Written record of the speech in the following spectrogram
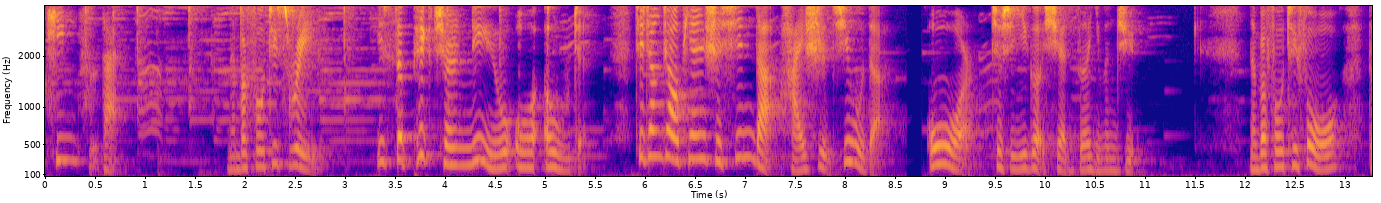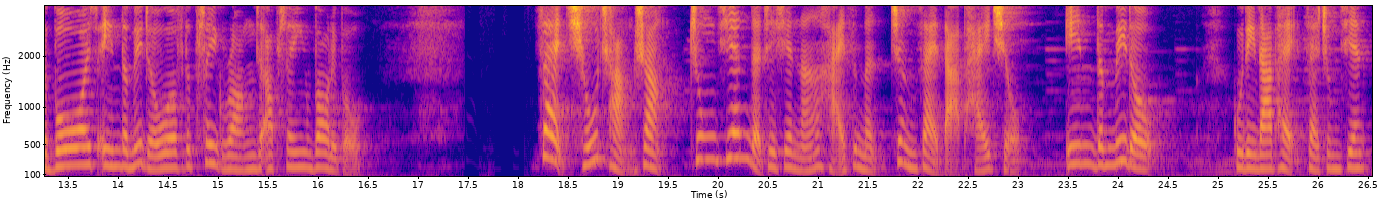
听磁带。Number forty three is the picture new or old？这张照片是新的还是旧的？Or 这是一个选择疑问句。Number forty four the boys in the middle of the playground are playing volleyball。在球场上中间的这些男孩子们正在打排球。In the middle 固定搭配在中间，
